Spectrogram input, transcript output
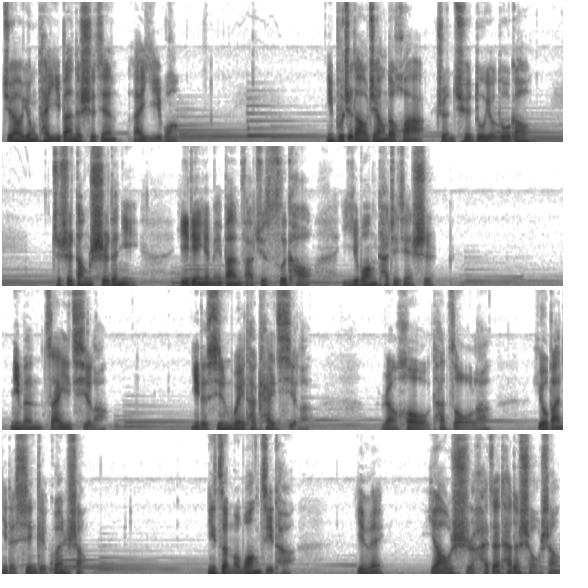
就要用他一半的时间来遗忘。你不知道这样的话准确度有多高，只是当时的你一点也没办法去思考遗忘他这件事。你们在一起了，你的心为他开启了，然后他走了，又把你的心给关上。你怎么忘记他？因为钥匙还在他的手上。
